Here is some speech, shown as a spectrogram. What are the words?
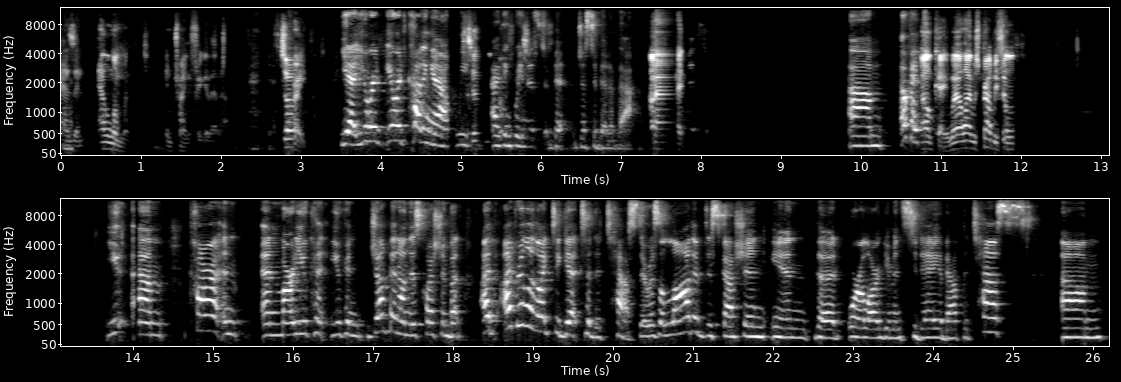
as an element in trying to figure that out. Sorry. Yeah, you were you were cutting out. We I think we missed a bit, just a bit of that. Um, okay. Okay. Well, I was probably feeling. You, um, Cara and and Marty, you can you can jump in on this question, but I'd, I'd really like to get to the test. There was a lot of discussion in the oral arguments today about the tests. Um,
